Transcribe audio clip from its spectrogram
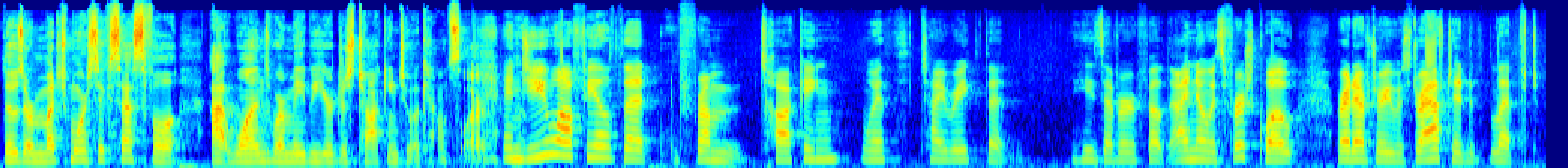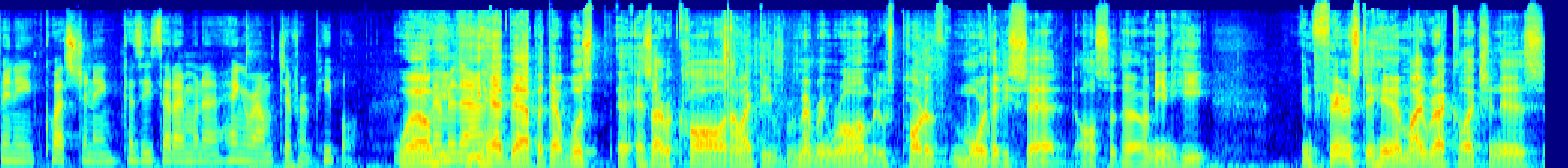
Those are much more successful at ones where maybe you're just talking to a counselor. And do you all feel that from talking with Tyreek that he's ever felt? I know his first quote right after he was drafted left many questioning because he said, "I'm going to hang around with different people." Well, he, he had that, but that was, as I recall, and I might be remembering wrong, but it was part of more that he said also, though. I mean, he, in fairness to him, my recollection is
